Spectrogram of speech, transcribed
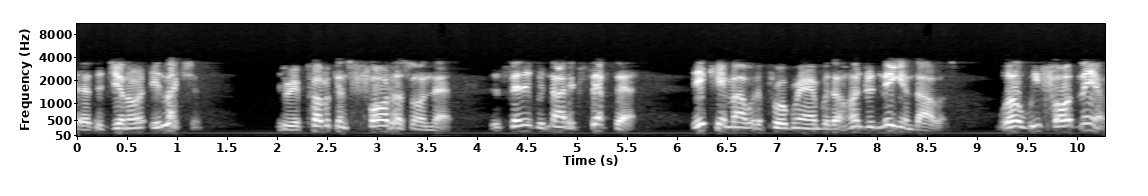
uh, the general election. The Republicans fought us on that. The Senate would not accept that. They came out with a program with $100 million. Well, we fought them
